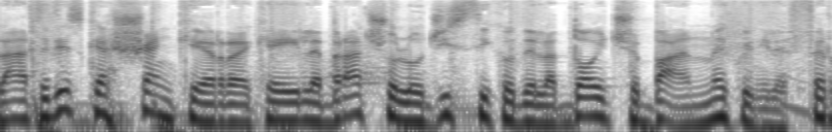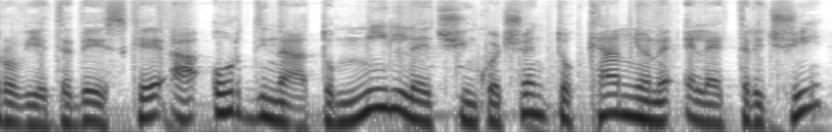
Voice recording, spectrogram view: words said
La tedesca Schenker, che è il braccio logistico della Deutsche Bahn, quindi le ferrovie tedesche, ha ordinato 1500 camion elettrici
